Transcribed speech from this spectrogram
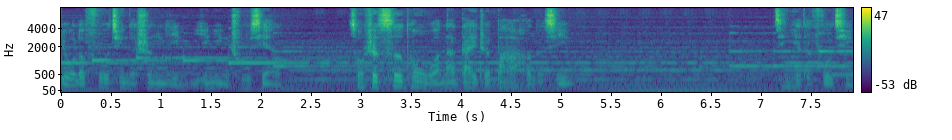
有了父亲的身影隐隐出现，总是刺痛我那带着疤痕的心。今夜的父亲，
